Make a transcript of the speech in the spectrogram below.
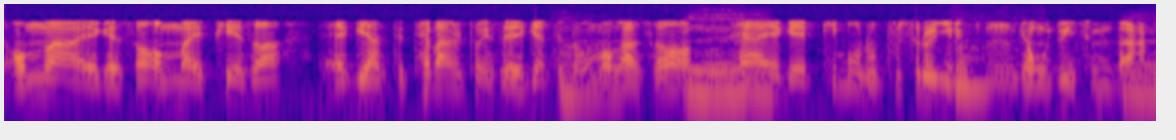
엄마에게서 엄마의 피에서 아기한테 태반을 통해서 아기한테 아, 넘어가서 예. 태아에게 피부 루푸스를 일으키는 경우도 있습니다. 네.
